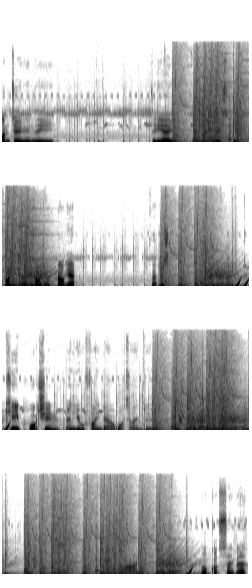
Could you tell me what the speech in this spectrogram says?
I'm doing in the video. This one I haven't told you about yet. But just keep watching and you'll find out what I am doing. Oh, got something there.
